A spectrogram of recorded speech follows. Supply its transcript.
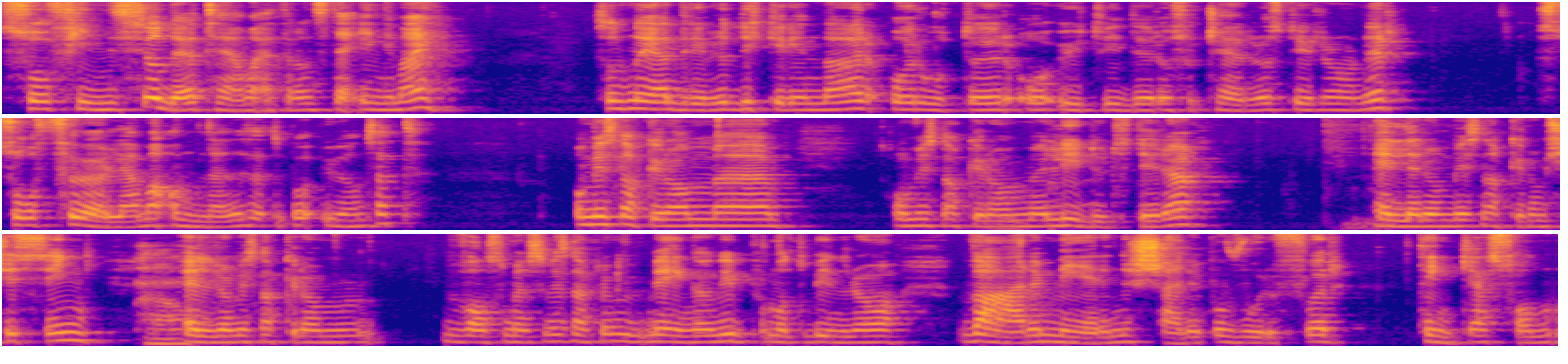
så fins jo det temaet et eller annet sted inni meg. Så når jeg driver og dykker inn der og roter og utvider og sorterer og styrer og ordner, så føler jeg meg annerledes etterpå uansett. Om vi snakker om, eh, om, vi snakker om lydutstyret, eller om vi snakker om kyssing, ja. eller om vi snakker om hva som helst. Vi snakker om med en gang vi på en måte begynner å være mer nysgjerrig på hvorfor tenker jeg sånn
